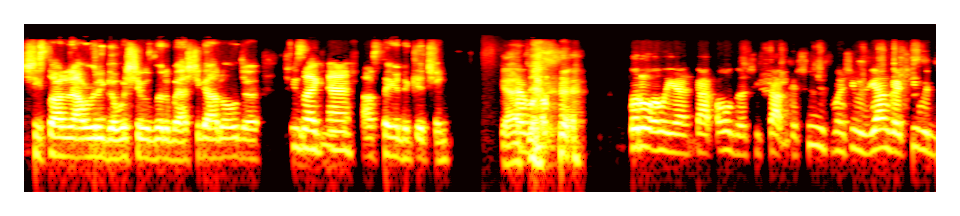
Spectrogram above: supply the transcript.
She started out really good when she was little, but as she got older, she's like, "Eh, I'll stay in the kitchen." Gotcha. little Aaliyah got older, she stopped because she was when she was younger, she would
